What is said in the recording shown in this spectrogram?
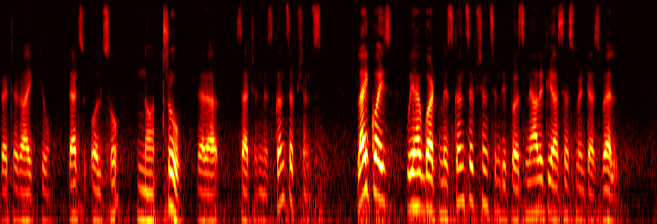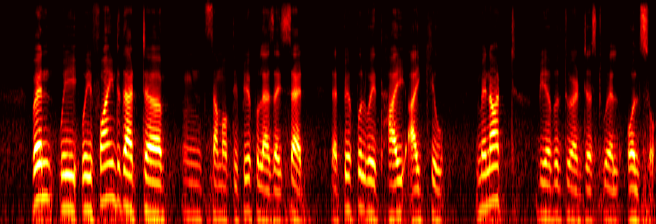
better IQ. That is also not true. There are certain misconceptions. Likewise, we have got misconceptions in the personality assessment as well. When we, we find that uh, mm, some of the people as I said that people with high IQ may not be able to adjust well also.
